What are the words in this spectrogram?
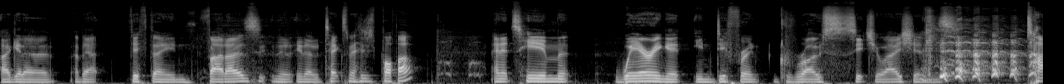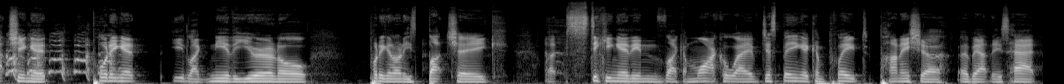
I get a about fifteen photos in a, in a text message pop up, and it's him wearing it in different gross situations, touching it, putting it in, like near the urinal, putting it on his butt cheek, like sticking it in like a microwave, just being a complete punisher about this hat.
